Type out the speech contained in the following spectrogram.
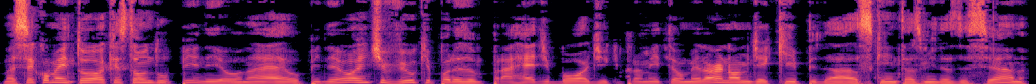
Mas você comentou a questão do pneu, né? O pneu, a gente viu que, por exemplo, pra Red Body, que pra mim tem o melhor nome de equipe das 500 milhas desse ano,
